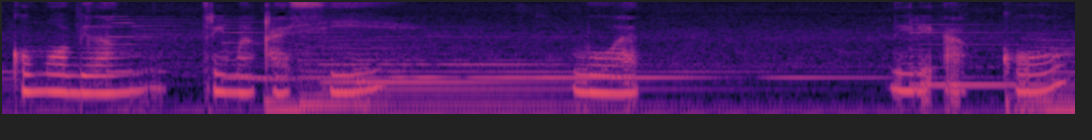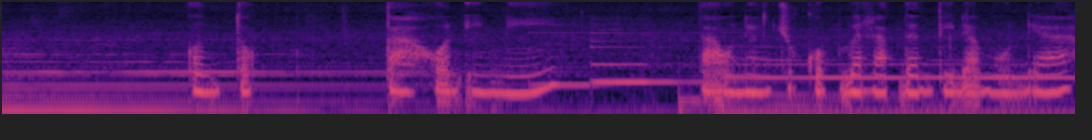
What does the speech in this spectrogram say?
Aku mau bilang terima kasih buat diri aku untuk tahun ini berat dan tidak mudah,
